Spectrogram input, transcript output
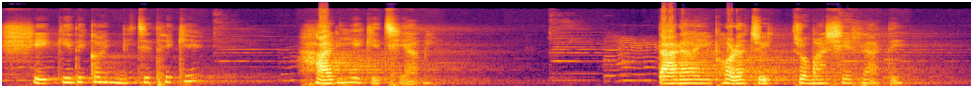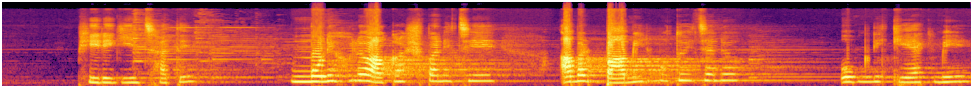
সে কেঁদে কয়, নিচে থেকে হারিয়ে গেছি আমি। তারাই ভরা চৈত্র মাসের রাতে ফিরে গিয়ে ছাতে মনে হলো আকাশ পানে চেয়ে আমার বামির মতোই যেন অমনি কে এক মেয়ে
